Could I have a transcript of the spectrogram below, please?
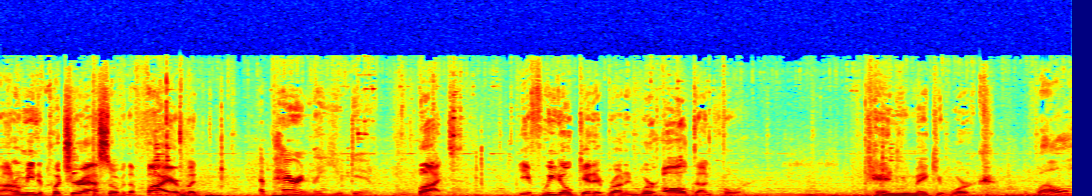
I don't mean to put your ass over the fire, but Apparently you do. but if we don't get it running, we're all done for. Can you make it work? Well,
